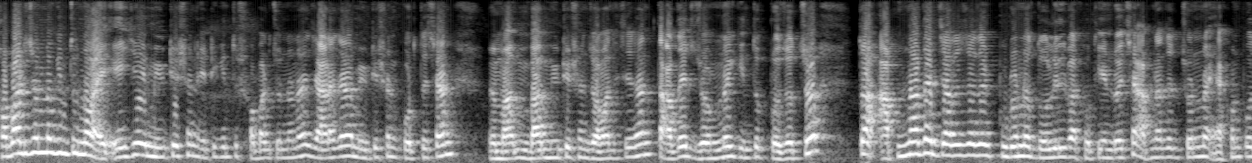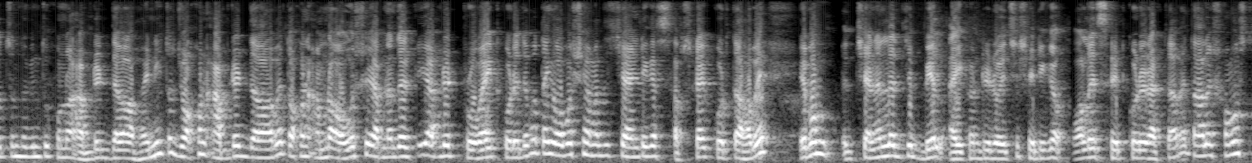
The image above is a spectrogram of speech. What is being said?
সবার জন্য কিন্তু নয়। এই যে মিউটেশন এটি কিন্তু সবার জন্য নয়। যারা যারা মিউটেশন করতে চান বা মিউটেশন জমা দিতে চান, তাদের জন্যই কিন্তু প্রযোজ্য। তো আপনাদের, যাদের যাদের পুরনো দলিল বা খতিয়ান রয়েছে, আপনাদের জন্য এখন পর্যন্ত কিন্তু কোনো আপডেট দেওয়া হয়নি। তো যখন আপডেট দেওয়া হবে, তখন আমরা অবশ্যই আপনাদের এই আপডেট প্রোভাইড করে দেবো। তাই অবশ্যই আমাদের চ্যানেলটিকে সাবস্ক্রাইব করতে হবে এবং চ্যানেলের যে বেল আইকনটি রয়েছে, সেটিকে অলে সেট করে রাখতে হবে। তাহলে সমস্ত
